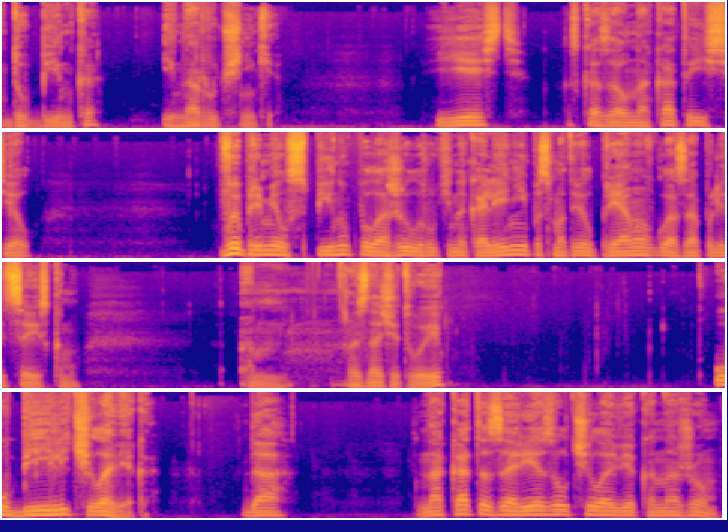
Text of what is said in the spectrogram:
дубинка и наручники. — «Есть», — сказал Наката и сел. Выпрямил спину, положил руки на колени и посмотрел прямо в глаза полицейскому. «Значит, вы убили человека?» «Да». Наката зарезал человека ножом.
